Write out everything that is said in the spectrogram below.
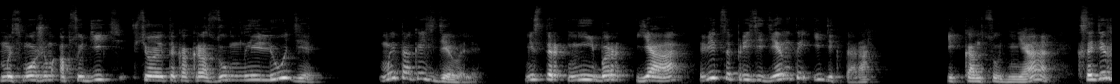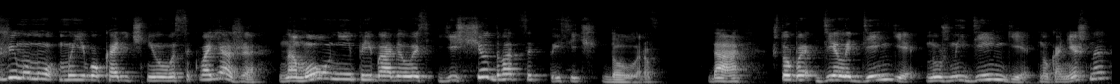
мы сможем обсудить все это как разумные люди». Мы так и сделали. Мистер Нибор, я, вице-президенты и диктора. И к концу дня к содержимому моего коричневого саквояжа на молнии прибавилось еще 20 тысяч долларов. Да, чтобы делать деньги, нужны деньги, но, конечно,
